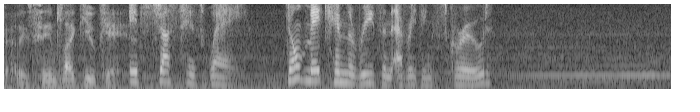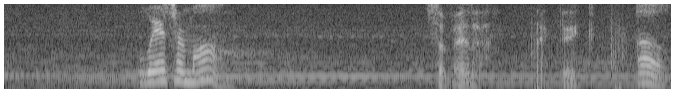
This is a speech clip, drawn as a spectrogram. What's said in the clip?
barely seems like you can. It's just his way. Don't make him the reason everything's screwed. Where's her mom? Savannah, I think. Oh,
